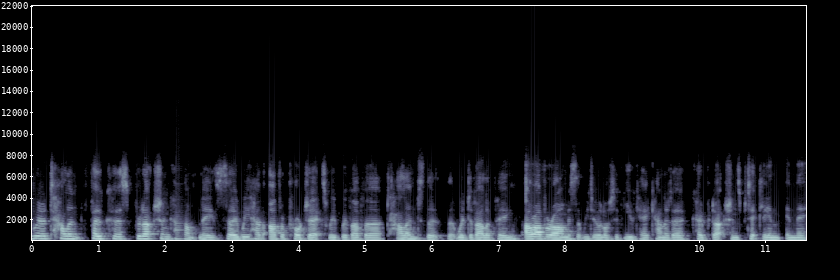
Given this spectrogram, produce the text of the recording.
we're a talent focused production company so we have other projects with, with other talent that, that we're developing. Our other arm is that we do a lot of uk canada co-productions particularly in, in the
